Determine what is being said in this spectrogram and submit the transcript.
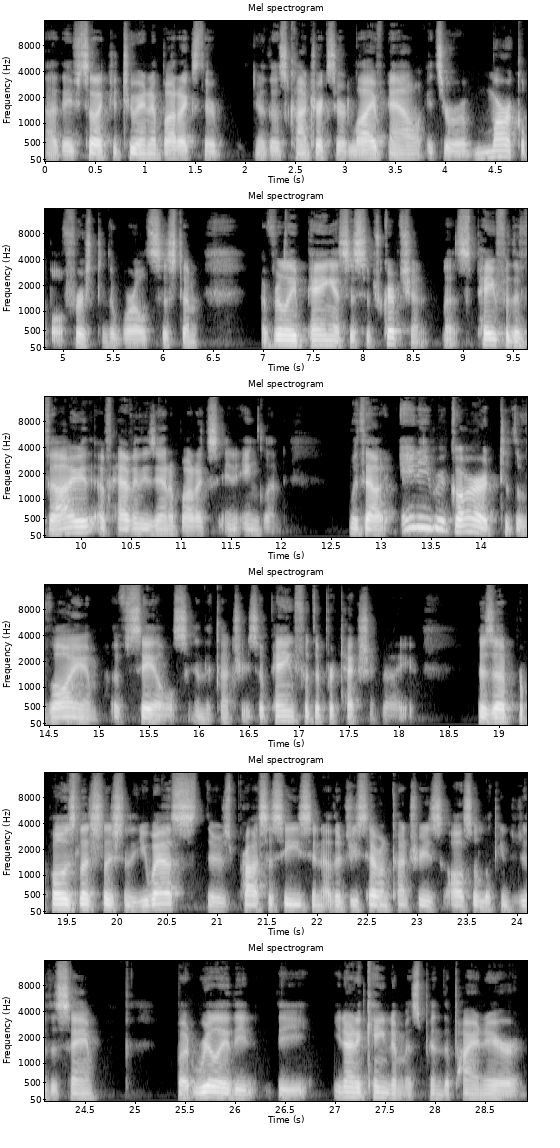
Uh, they've selected two antibiotics. They're you know those contracts are live now. It's a remarkable first in the world system of really paying as a subscription. Let's pay for the value of having these antibiotics in England without any regard to the volume of sales in the country. So paying for the protection value. There's a proposed legislation in the US, there's processes in other G7 countries also looking to do the same. But really the the United Kingdom has been the pioneer and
